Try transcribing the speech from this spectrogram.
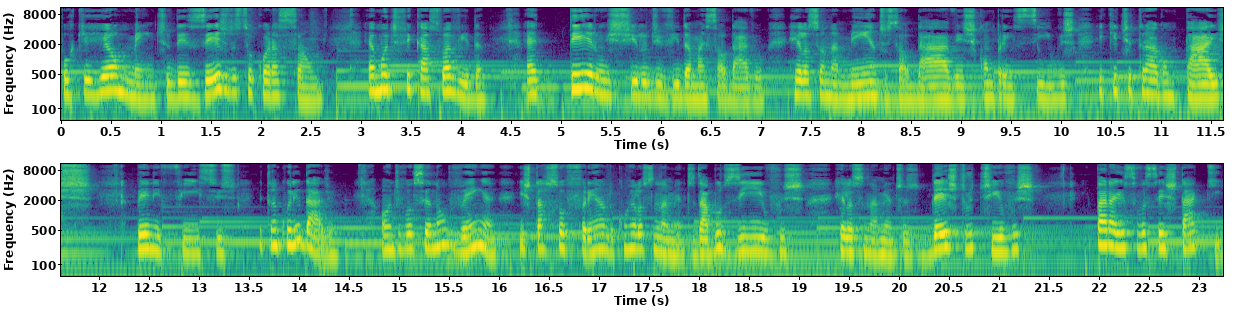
porque realmente o desejo do seu coração é modificar a sua vida, é ter um estilo de vida mais saudável, relacionamentos saudáveis, compreensivos e que te tragam paz benefícios e tranquilidade, onde você não venha estar sofrendo com relacionamentos abusivos, relacionamentos destrutivos. Para isso você está aqui,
